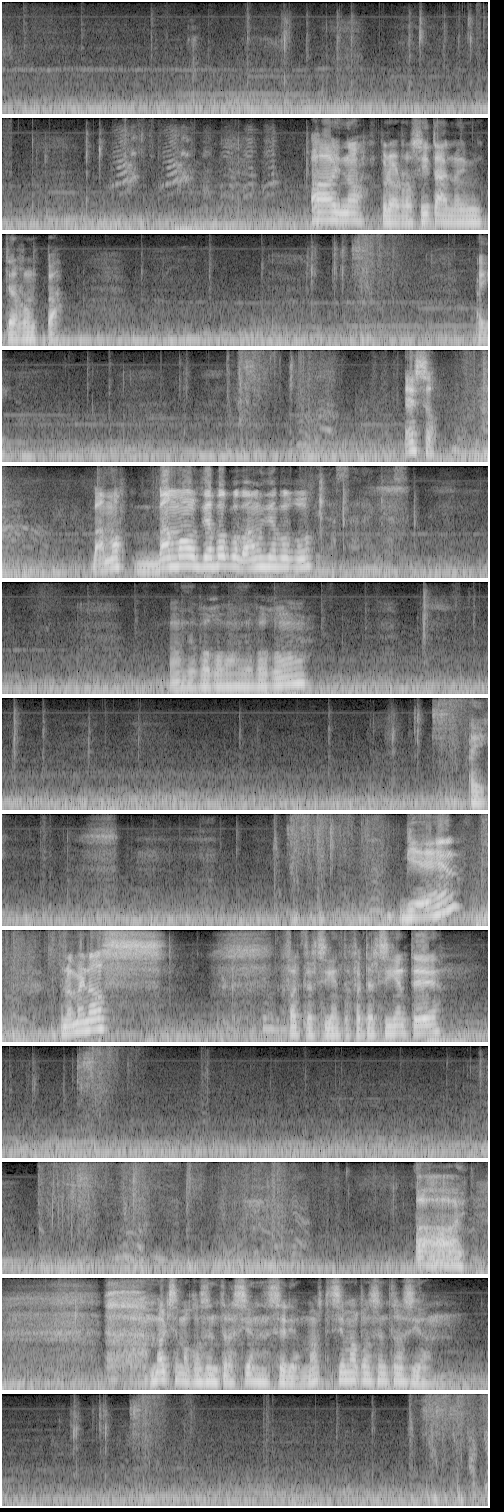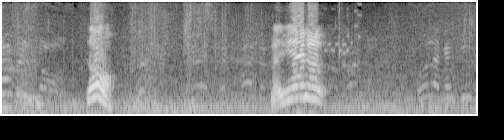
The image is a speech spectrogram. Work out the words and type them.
Ay, no. Pero Rosita, no me interrumpa. Eso. Vamos, vamos de a poco, vamos de a poco. Vamos de a poco, vamos de a poco. Ahí. Bien. Por lo menos. Falta el siguiente, falta el siguiente. Máxima concentración, en serio, máxima concentración. ¡No! ¡Me vieron! Hola, Genki.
